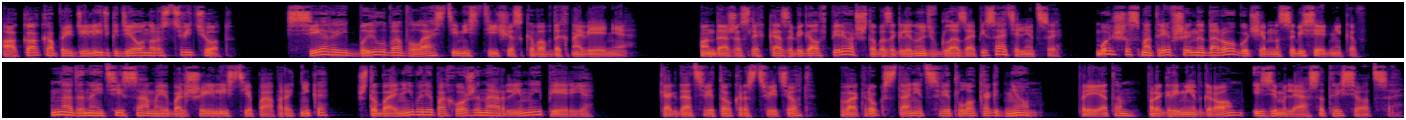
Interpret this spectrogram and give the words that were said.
А как определить, где он расцветет? Серый был во власти мистического вдохновения. Он даже слегка забегал вперед, чтобы заглянуть в глаза писательницы, больше смотревшей на дорогу, чем на собеседников. Надо найти самые большие листья папоротника, чтобы они были похожи на орлиные перья. Когда цветок расцветет, вокруг станет светло, как днем. При этом прогремит гром, и земля сотрясется.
